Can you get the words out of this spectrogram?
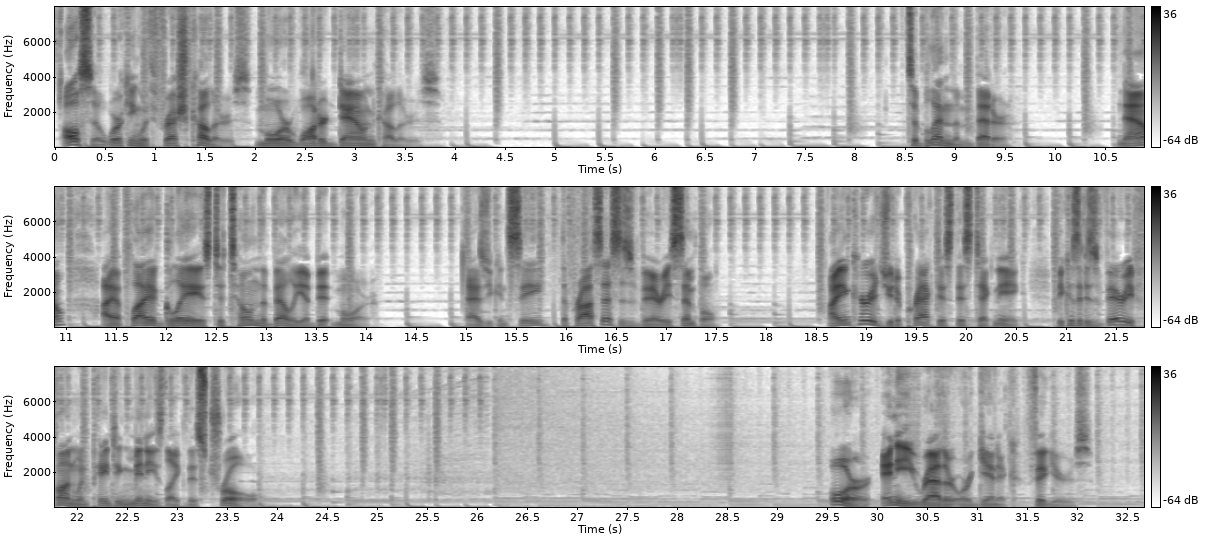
Also working with fresh colors, more watered down colors. To blend them better. Now, I apply a glaze to tone the belly a bit more. As you can see, the process is very simple. I encourage you to practice this technique because it is very fun when painting minis like this troll. Or any rather organic figures.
